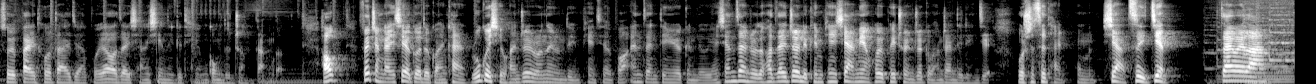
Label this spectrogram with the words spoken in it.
所以拜托大家不要再相信那个填共的政党了。好，非常感谢各位的观看。如果喜欢这种内容的影片，请帮按赞、订阅跟留言。想赞助的话，在这里影片下面会配出这个网站的链接。我是斯坦，我们下次见，再会啦。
